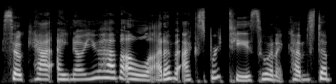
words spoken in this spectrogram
So, Kat, I know you have a lot of expertise when it comes to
